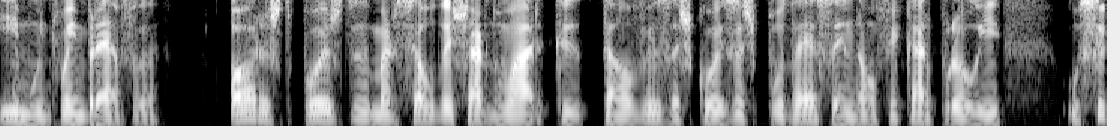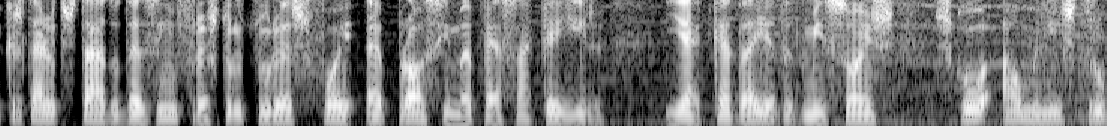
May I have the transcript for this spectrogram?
e muito em breve. Horas depois de Marcelo deixar no ar que talvez as coisas pudessem não ficar por ali, o secretário de Estado das Infraestruturas foi a próxima peça a cair e a cadeia de demissões chegou ao ministro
